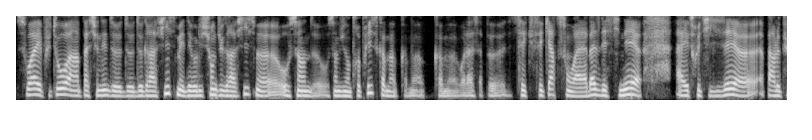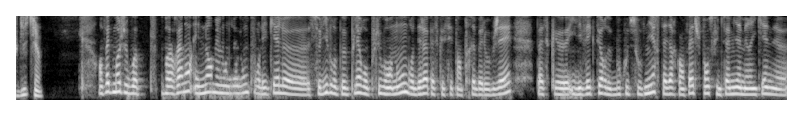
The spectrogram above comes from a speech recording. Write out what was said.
soit est plutôt un passionné de, de, de graphisme et d'évolution du graphisme euh, au sein de au sein d'une entreprise comme comme comme euh, voilà ça peut ces, ces cartes sont à la base destinées euh, à être utilisées euh, par le public. En fait, moi, je vois, vraiment énormément de raisons pour lesquelles euh, ce livre peut plaire au plus grand nombre. Déjà parce que c'est un très bel objet, parce qu'il est vecteur de beaucoup de souvenirs. C'est-à-dire qu'en fait, je pense qu'une famille américaine euh,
